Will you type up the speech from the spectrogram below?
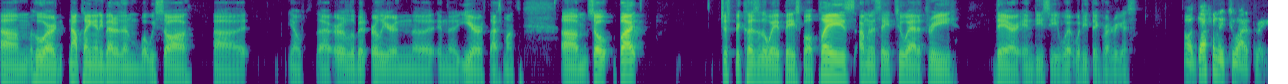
um, who are not playing any better than what we saw uh, you know uh, a little bit earlier in the in the year last month. Um, so, but just because of the way baseball plays, I'm going to say two out of three there in DC. What what do you think, Rodriguez? Oh, definitely two out of three.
